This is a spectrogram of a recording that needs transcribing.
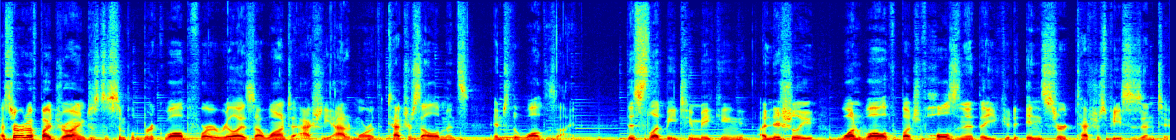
I started off by drawing just a simple brick wall before I realized I wanted to actually add more of the Tetris elements into the wall design. This led me to making, initially, one wall with a bunch of holes in it that you could insert Tetris pieces into.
